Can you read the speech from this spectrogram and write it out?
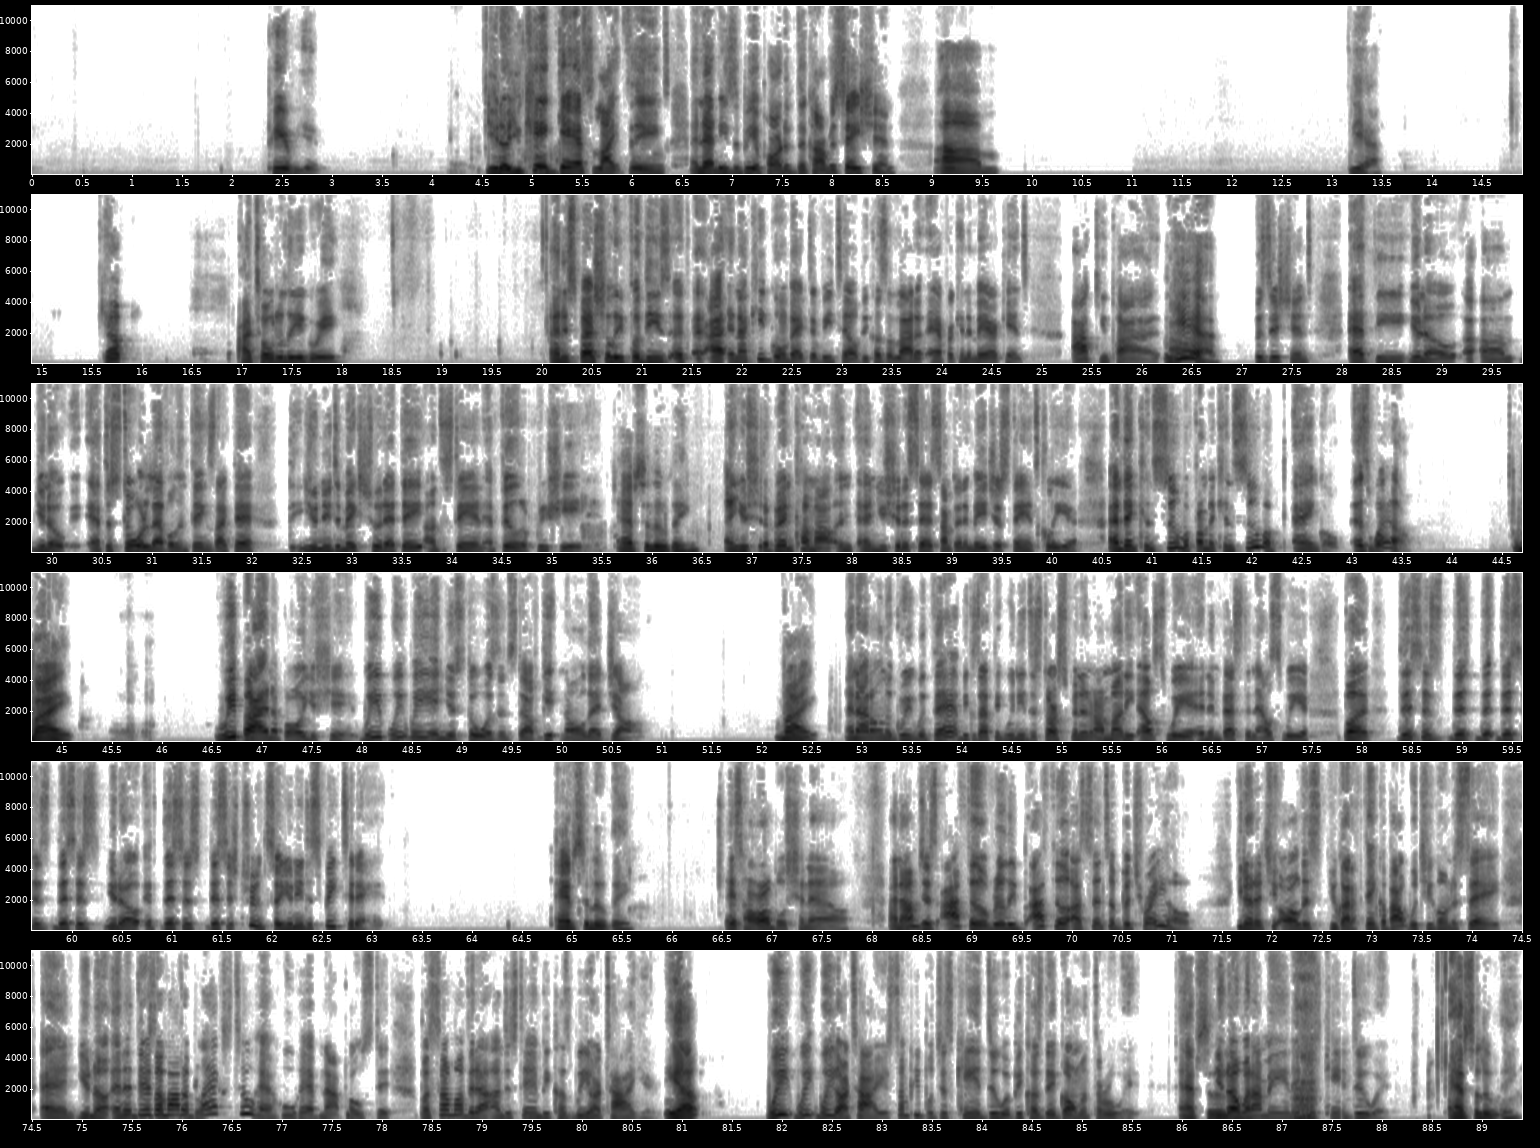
Period. You know, you can't gaslight things, and that needs to be a part of the conversation. Um, yeah. Yep. I totally agree. And especially for these, uh, I, and I keep going back to retail because a lot of African Americans occupy uh, yeah. positions at the you know uh, um you know at the store level and things like that you need to make sure that they understand and feel appreciated. Absolutely. And you should have been come out and, and you should have said something that made your stance clear. And then consumer from the consumer angle as well. Right. We buying up all your shit. We we, we in your stores and stuff getting all that junk. Right and I don't agree with that because I think we need to start spending our money elsewhere and investing elsewhere. But this is this this is this is you know if this is this is truth, so you need to speak to that. Absolutely, it's horrible, Chanel, and I'm just I feel really I feel a sense of betrayal. You know that you all this you got to think about what you're going to say, and you know, and there's a lot of blacks too have who have not posted, but some of it I understand because we are tired. Yep we we we are tired. Some people just can't do it because they're going through it. Absolutely. You know what I mean? They just can't do it. Absolutely.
